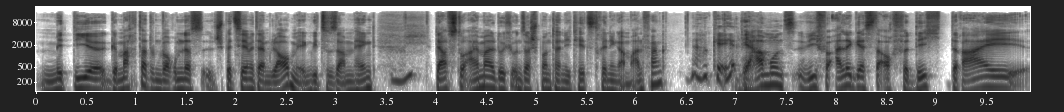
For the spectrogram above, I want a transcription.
mit dir gemacht hat und warum das speziell mit deinem Glauben irgendwie zusammenhängt, darfst du einmal durch unser Spontanitätstraining am Anfang. Okay. Wir haben uns, wie für alle Gäste, auch für dich drei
